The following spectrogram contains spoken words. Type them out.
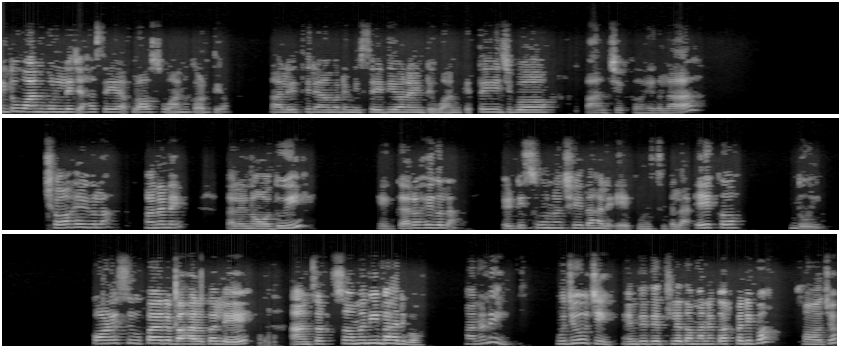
इंटु वन गुणले जहाँ से प्लस वन कर दिता मिसई दि नाइंटी वन के पच एक गला छाला हाँ ना नहीं नौ दुई एगार हो गला ये शून अच्छे एक मिसीगला एक दुई कौन से उपाय बाहर कले आंसर तो सामान ही बाहर हाँ ना नहीं बुझे एम तो कर सहज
